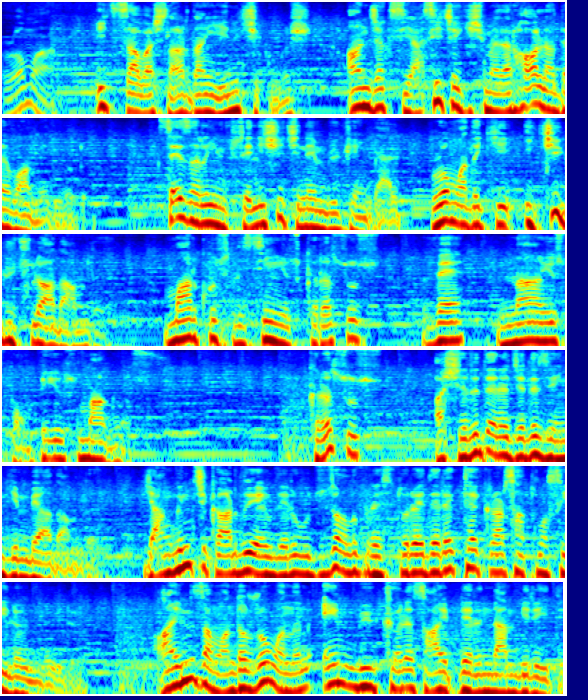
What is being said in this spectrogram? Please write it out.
Roma iç savaşlardan yeni çıkmış ancak siyasi çekişmeler hala devam ediyordu. Sezar'ın yükselişi için en büyük engel Roma'daki iki güçlü adamdı. Marcus Licinius Crassus ve Gnaeus Pompeius Magnus. Crassus aşırı derecede zengin bir adamdı. Yangın çıkardığı evleri ucuza alıp restore ederek tekrar satmasıyla ünlüydü. Aynı zamanda Roma'nın en büyük köle sahiplerinden biriydi.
